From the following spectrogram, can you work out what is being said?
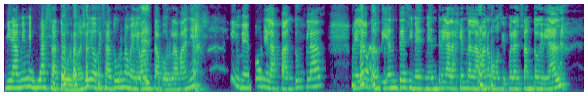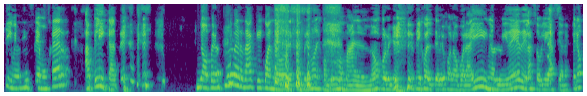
Mira, a mí me guía Saturno. Yo digo que Saturno me levanta por la mañana y me pone las pantuflas, me lava los dientes y me, me entrega la agenda en la mano como si fuera el santo grial y me dice, mujer, aplícate. No, pero sí es verdad que cuando descomprimo, descomprimo mal, ¿no? Porque dejo el teléfono por ahí y me olvidé de las obligaciones. Pero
